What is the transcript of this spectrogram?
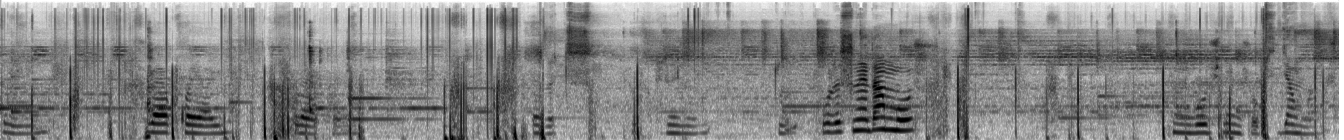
Koyayım. Şuraya koyayım. Buraya koyayım. Evet. Çok güzel oldu. Burası neden boş? Hı, boş değilmiş. Obsidyen var.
